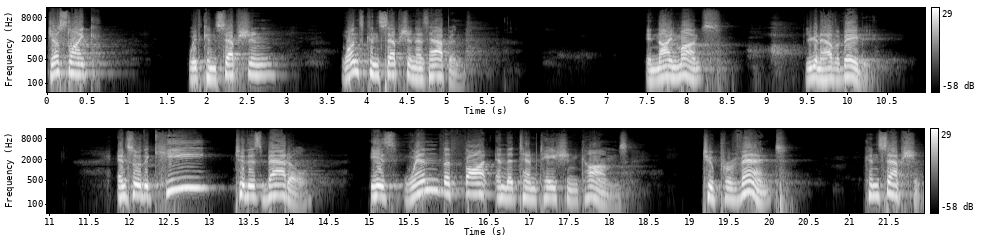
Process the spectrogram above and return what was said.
Just like with conception, once conception has happened, in nine months, you're going to have a baby. And so the key to this battle is when the thought and the temptation comes to prevent conception.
